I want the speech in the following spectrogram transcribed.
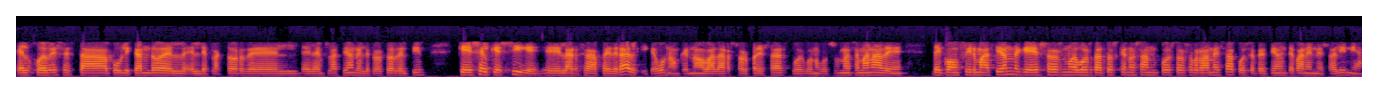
el jueves está publicando el, deflactor de la inflación, el deflactor del PIB, que es el que sigue eh, la Reserva Federal y que bueno, aunque no va a dar sorpresas, pues bueno, pues es una semana de, confirmación de que esos nuevos datos que nos han puesto sobre la mesa, pues efectivamente van en esa línea.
